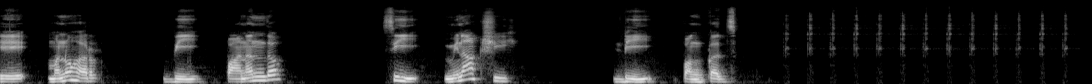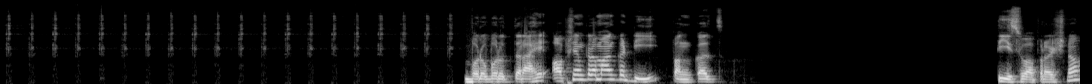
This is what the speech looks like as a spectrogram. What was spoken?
ए मनोहर. बी पानंद. सी मीनाक्षी. डी पंकज. बरोबर उत्तर आहे. ऑप्शन क्रमांक डी पंकज. तीसवा प्रश्न.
